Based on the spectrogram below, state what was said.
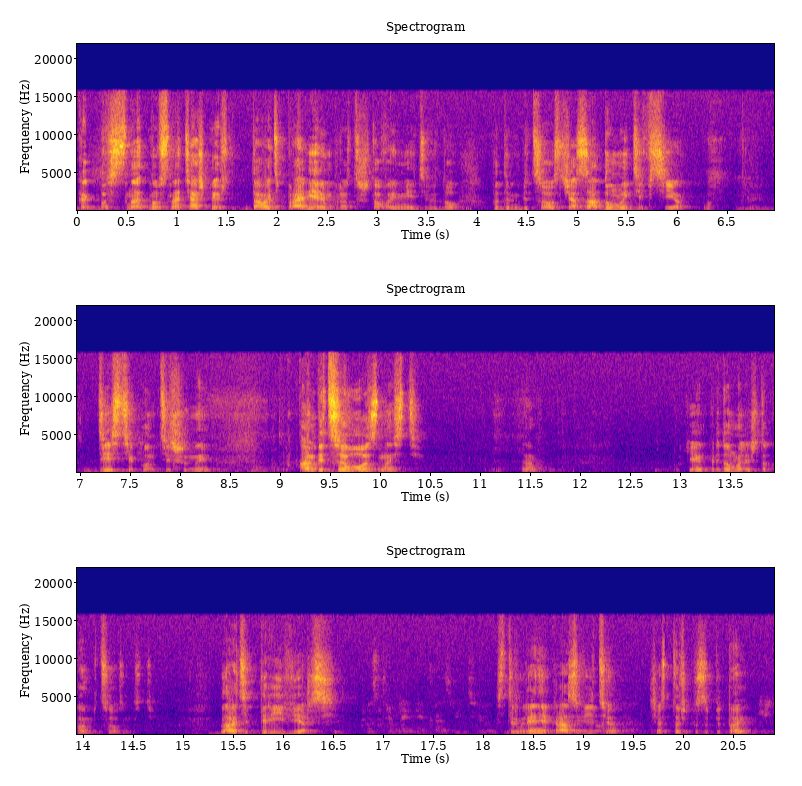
как бы с, ну, с натяжкой, давайте проверим просто, что вы имеете в виду под амбициозностью. Сейчас задумайте все. 10 секунд тишины. Амбициозность. Да? Окей, придумали, что такое амбициозность? Давайте три версии. Ну, стремление к развитию. Стремление к развитию. Сейчас точка запятой. Лидер,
